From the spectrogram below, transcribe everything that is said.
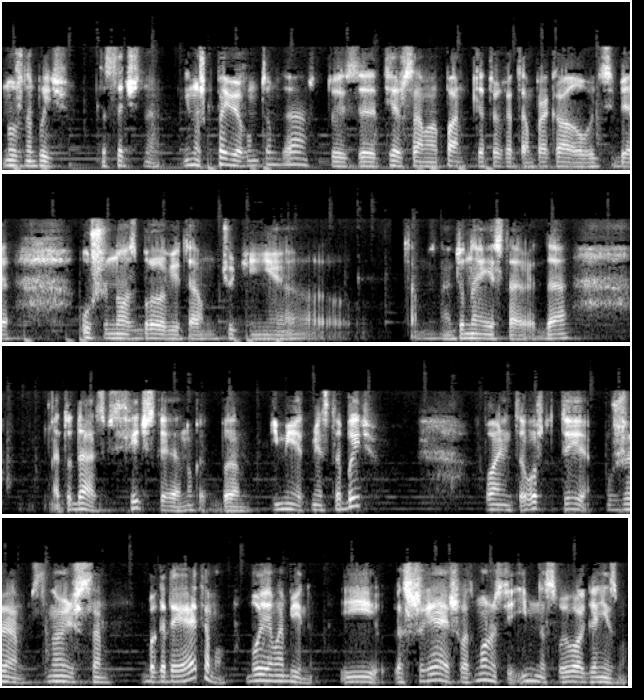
нужно быть достаточно немножко повернутым, да, то есть э, те же самые панки, которые там прокалывают себе уши, нос, брови, там чуть ли не э, там, не знаю, дунеи ставят, да, это да, специфическое, ну, как бы имеет место быть в плане того, что ты уже становишься благодаря этому более мобильным и расширяешь возможности именно своего организма.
